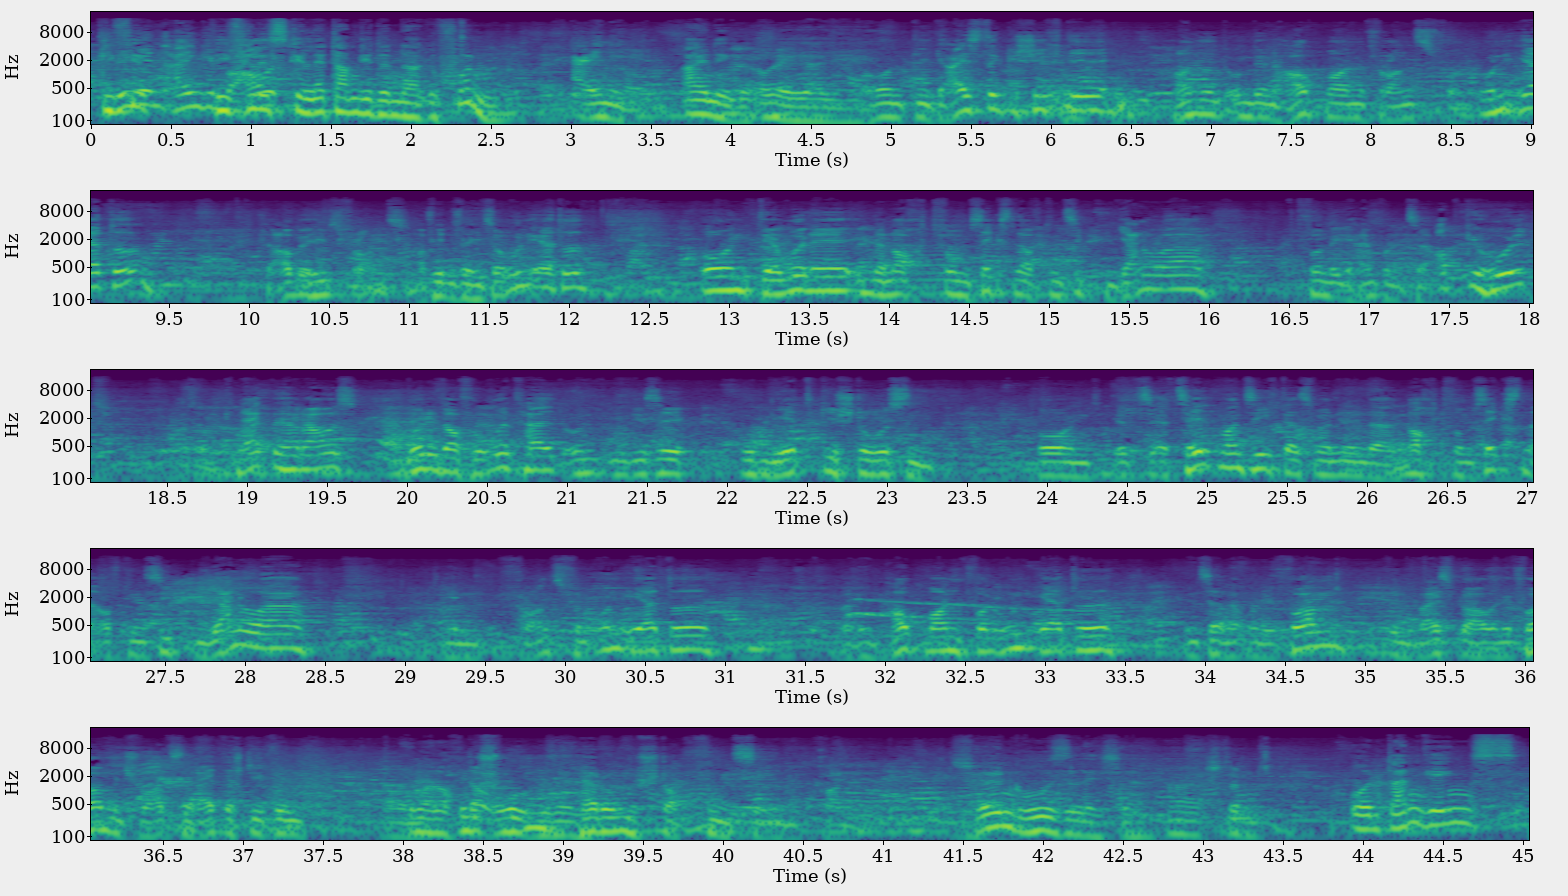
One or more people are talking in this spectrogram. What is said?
Wie, viel, Klingen wie viele eingebaut, Skelette haben die denn da gefunden? einige. Einige. Oh, ja, ja, ja. Und die Geistergeschichte handelt um den Hauptmann Franz von Unertl. Glaube, er hieß Franz. Auf jeden Fall hieß er Unertel. Und der wurde in der Nacht vom 6. auf den 7. Januar von der Geheimpolizei abgeholt, also der Kneipe heraus, wurde da verurteilt und in diese Oubliette gestoßen. Und jetzt erzählt man sich, dass man in der Nacht vom 6. auf den 7. Januar den Franz von Unertel, oder den Hauptmann von Unertel in seiner Uniform, in weiß-blauer Uniform mit schwarzen Reiterstiefeln, Immer noch herumstopfen sehen kann. Schön gruselig, ja. Ja, stimmt. Und dann ging's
